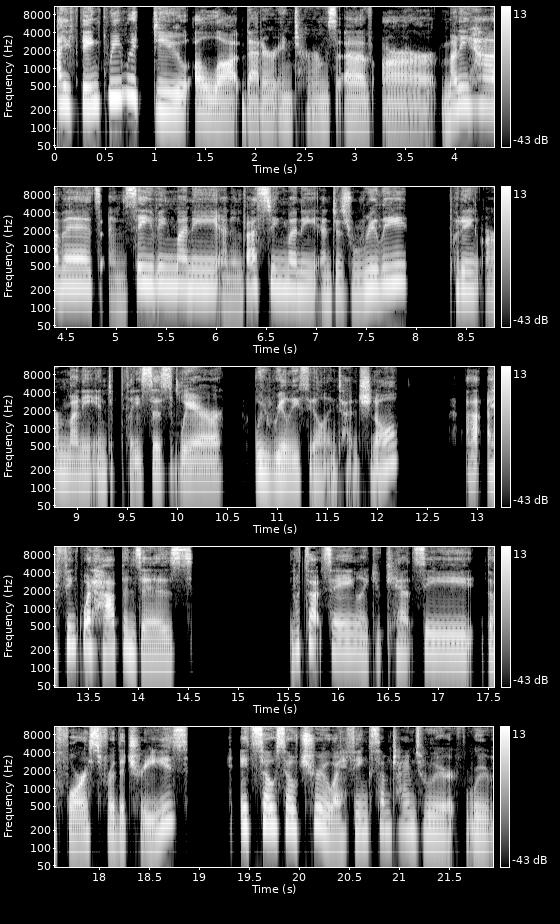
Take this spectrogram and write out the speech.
I think we would do a lot better in terms of our money habits and saving money and investing money and just really putting our money into places where we really feel intentional. Uh, I think what happens is, what's that saying? Like, you can't see the forest for the trees. It's so, so true. I think sometimes we're we're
